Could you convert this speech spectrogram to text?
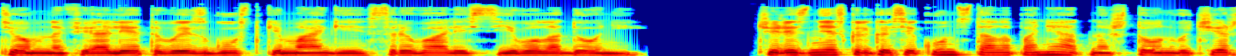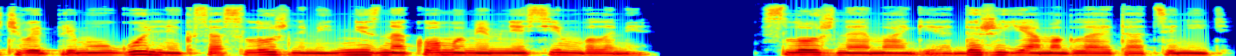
Темно-фиолетовые сгустки магии срывались с его ладоней. Через несколько секунд стало понятно, что он вычерчивает прямоугольник со сложными, незнакомыми мне символами. Сложная магия, даже я могла это оценить,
